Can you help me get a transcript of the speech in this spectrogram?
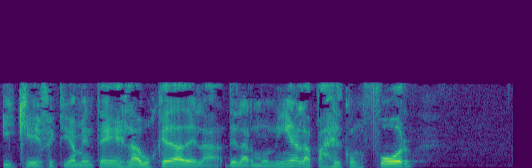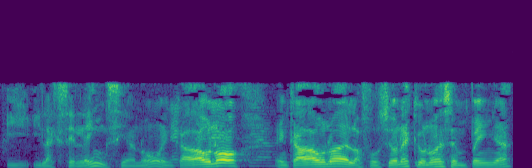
y que efectivamente es la búsqueda de la, de la armonía, la paz, el confort y, y la excelencia, ¿no? En cada uno, en cada una de las funciones que uno desempeña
